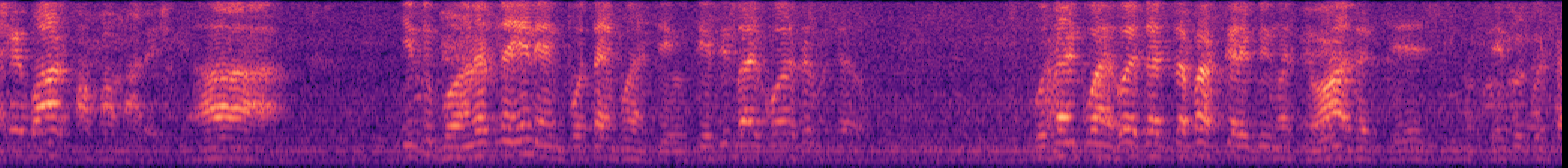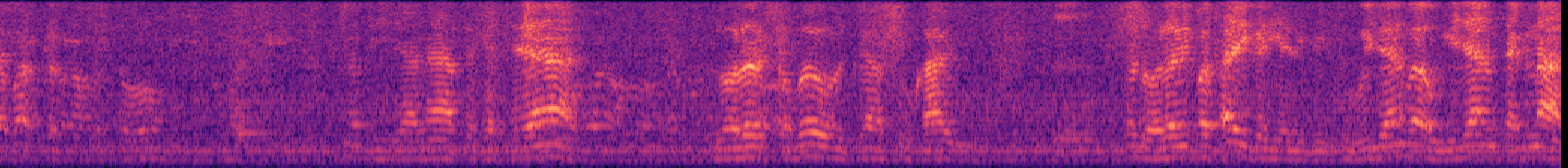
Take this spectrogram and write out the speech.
છે બહાર ફાંફા મારે છે. હા. એ તો ભાન જ નહીં ને પોતાની તેથી બાર પોતાની હોય તપાસ કરે છે. છે તપાસ કરતો નથી. અને આ તો કે છે ડોલર ખબર હોય ત્યાં શું તો ડોલરની પથારી કરી લીધી તું હુઈ જાય ભાઈ બા જાય તક ના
